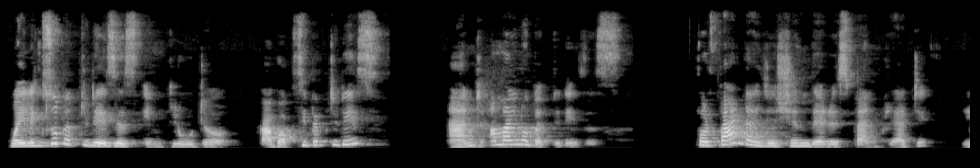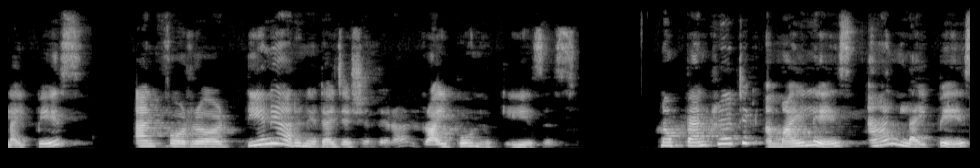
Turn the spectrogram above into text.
while exopeptidases include uh, carboxypeptidase, and aminopeptidases. For fat digestion, there is pancreatic lipase, and for uh, DNA RNA digestion, there are ribonucleases. Now, pancreatic amylase and lipase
